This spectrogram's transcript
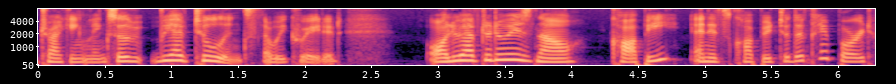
tracking link. So we have two links that we created. All you have to do is now copy and it's copied to the clipboard.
